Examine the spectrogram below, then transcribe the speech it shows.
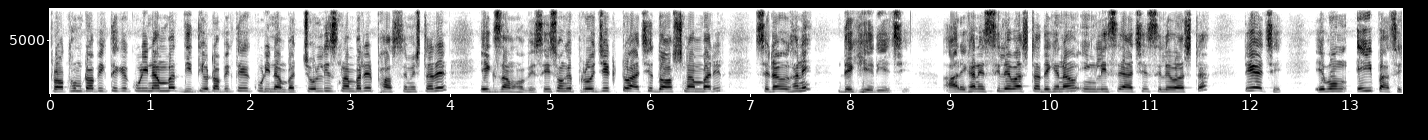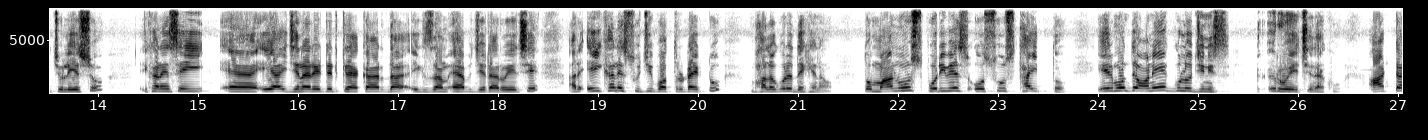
প্রথম টপিক থেকে কুড়ি নাম্বার, দ্বিতীয় টপিক থেকে কুড়ি নাম্বার। চল্লিশ নাম্বারের ফার্স্ট সেমিস্টারের এক্সাম হবে। সেই সঙ্গে প্রজেক্টও আছে দশ নাম্বারের, সেটাও এখানে দেখিয়ে দিয়েছি। আর এখানে সিলেবাসটা দেখে নাও, ইংলিশে আছে সিলেবাসটা, ঠিক আছে? এবং এই পাশে চলে এসো, এখানে সেই AI generated cracker the exam app যেটা রয়েছে, আর এইখানে সূচিপত্রটা একটু ভালো করে দেখে নাও। তো মানুষ, পরিবেশ ও সুস্থায়িত্ব, এর মধ্যে অনেকগুলো জিনিস রয়েছে, দেখো। আটটা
